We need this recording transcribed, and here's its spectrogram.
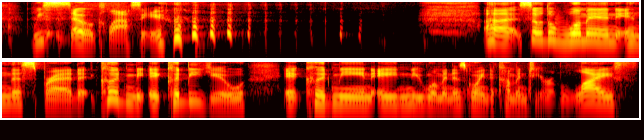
we so classy. Uh, so the woman in this spread could me- it could be you. It could mean a new woman is going to come into your life.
